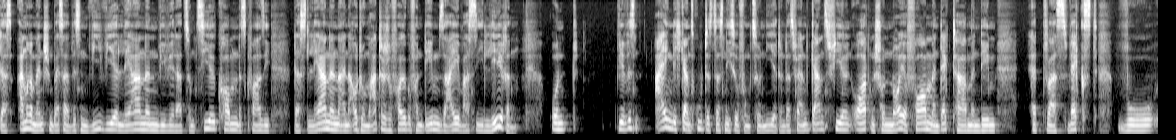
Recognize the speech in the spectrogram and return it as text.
dass andere Menschen besser wissen, wie wir lernen, wie wir da zum Ziel kommen, dass quasi das Lernen eine automatische Folge von dem sei, was sie lehren. Und wir wissen eigentlich ganz gut, dass das nicht so funktioniert und dass wir an ganz vielen Orten schon neue Formen entdeckt haben, in dem etwas wächst, wo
